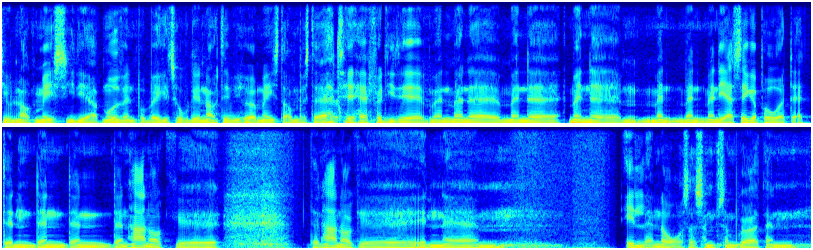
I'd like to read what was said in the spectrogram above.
de vil nok mest sige, at de har modvendt på begge to. Det er nok det, vi hører mest om, hvis det er det. Er, fordi det men, men, øh, men, øh, men, øh, men, men, men jeg er sikker på, at, at den, den, den, den har nok, øh, den har nok øh, en, øh, et eller andet over sig, som, som gør, at den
